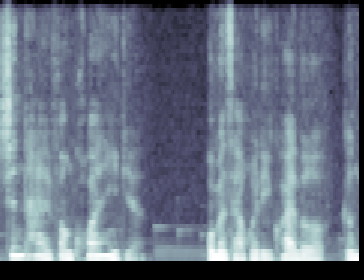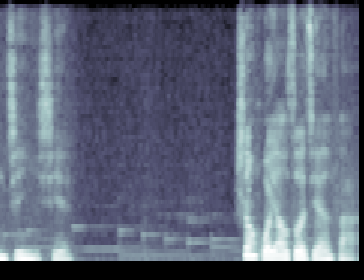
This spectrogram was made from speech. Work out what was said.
心态放宽一点。我们才会离快乐更近一些。生活要做减法，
